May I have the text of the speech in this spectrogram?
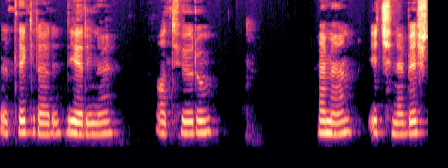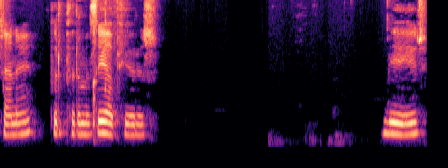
Ve tekrar diğerine atıyorum. Hemen içine 5 tane pırpırımızı yapıyoruz. 1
